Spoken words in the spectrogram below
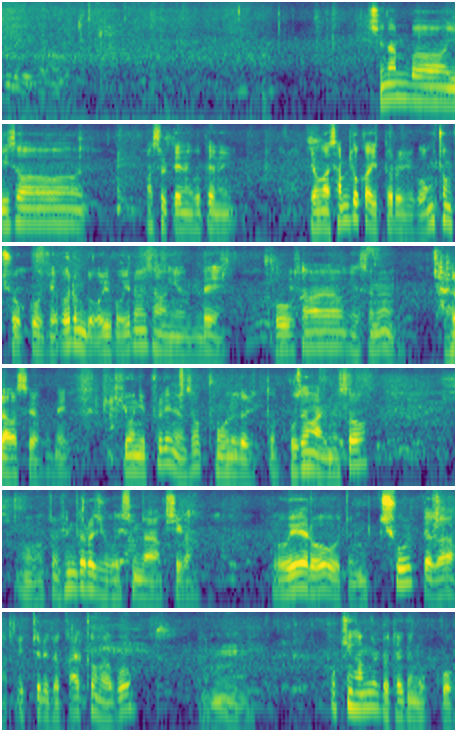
긴 데는 이거 나오고. 지난번 이선 왔을 때는 그때는 영하 3도까지 떨어지고 엄청 추웠고 이제 얼음도 얼고 이런 상황이었는데 그 상황에서는 잘 나왔어요. 근데 기온이 풀리면서 붕어들도 또 부상하면서 어, 좀 힘들어지고 있습니다 낚시가. 의외로 좀 추울 때가 입질이 더 깔끔하고 음, 후킹 확률도 되게 높고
